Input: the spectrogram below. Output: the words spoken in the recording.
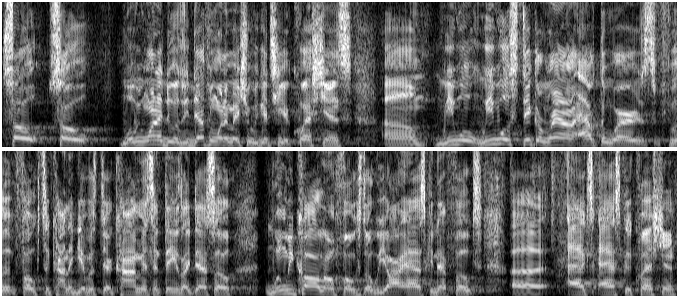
so so what we want to do is we definitely want to make sure we get to your questions. Um, we will we will stick around afterwards for folks to kind of give us their comments and things like that. So when we call on folks, though, we are asking that folks uh, ask ask a question.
